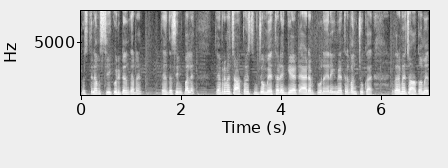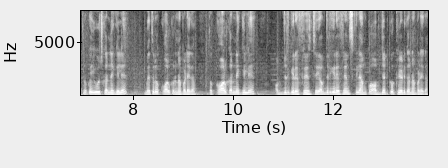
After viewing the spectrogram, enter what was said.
तो इसके लिए हम सी को रिटर्न कर रहे हैं। तो यहाँ तो सिंपल है। तो यहाँ पर मैं चाहता हूँ इस जो मेथड है गेट एड एडअप टू ना, यानी कि मेथड बन चुका है। अगर मैं चाहता हूँ मेथड को यूज़ करने के लिए, मेथड को कॉल करना पड़ेगा। तो कॉल करने के लिए ऑब्जेक्ट की रेफरेंस चाहिए। ऑब्जेक्ट की रेफरेंस के लिए हमको ऑब्जेक्ट को क्रिएट करना पड़ेगा।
